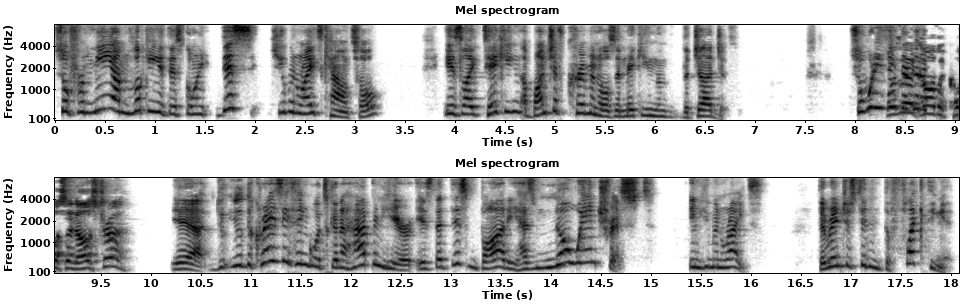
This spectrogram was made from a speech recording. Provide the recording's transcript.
So for me, I'm looking at this going. This Human Rights Council is like taking a bunch of criminals and making them the judges. So what do you think? Wasn't that called the Cosa Nostra? Yeah. The crazy thing, what's going to happen here is that this body has no interest in human rights. They're interested in deflecting it.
